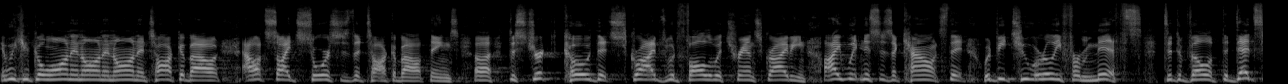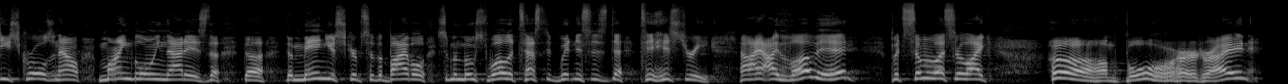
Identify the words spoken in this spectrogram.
and we could go on and on and on and talk about outside sources that talk about things, uh, the strict code that scribes would follow with transcribing, eyewitnesses' accounts that would be too early for myths to develop, the Dead Sea Scrolls and how mind blowing that is, the, the, the manuscripts of the Bible, some of the most well attested witnesses to, to history. I, I love it, but some of us are like, oh, I'm bored, right?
